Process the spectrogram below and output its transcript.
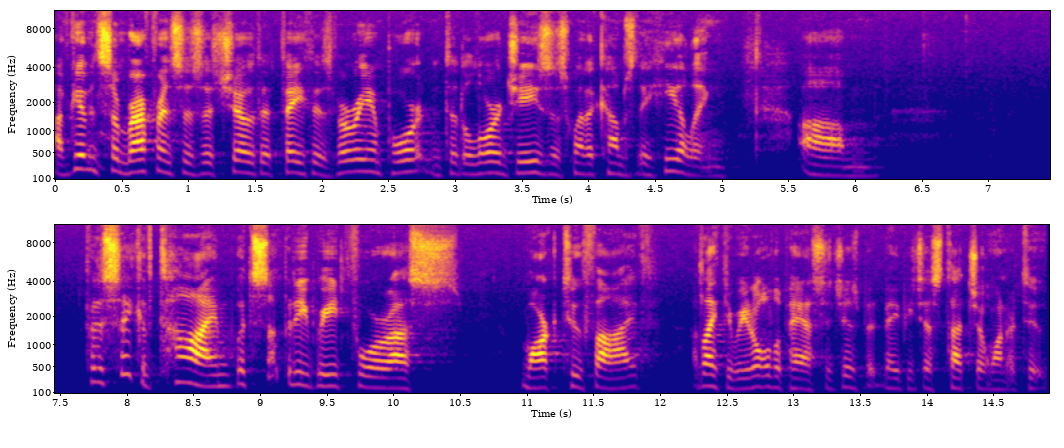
I've given some references that show that faith is very important to the Lord Jesus when it comes to healing. Um, for the sake of time, would somebody read for us Mark 2 5? I'd like to read all the passages, but maybe just touch on one or two.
